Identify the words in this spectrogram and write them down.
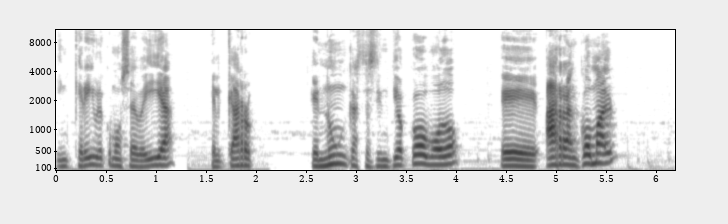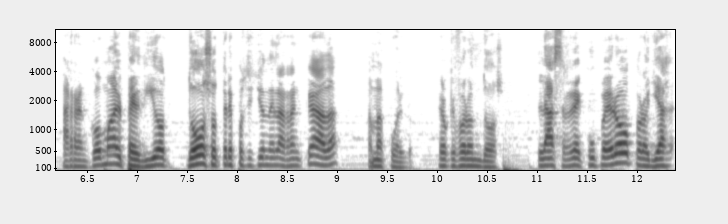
Increíble como se veía el carro que nunca se sintió cómodo. Eh, arrancó mal. Arrancó mal, perdió dos o tres posiciones en la arrancada. No me acuerdo. Creo que fueron dos. Las recuperó, pero ya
